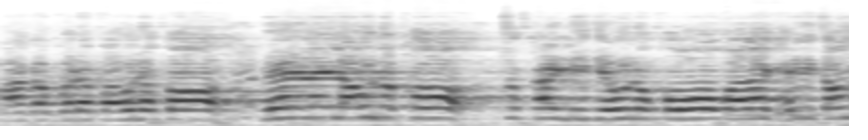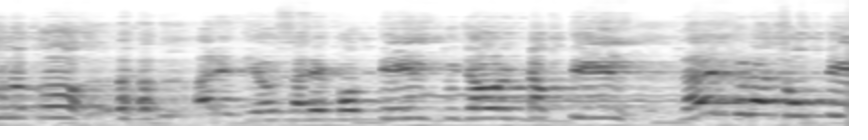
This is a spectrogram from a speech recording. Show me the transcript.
मागा पुढे पाहू नको. वेळ नाही लावू नको. चुकांडी देऊ नको. बाळा घरी जाऊ नको. अरे देव सारे कोपतील. तुझ्यावर टपतील नाही तुला चोपतील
